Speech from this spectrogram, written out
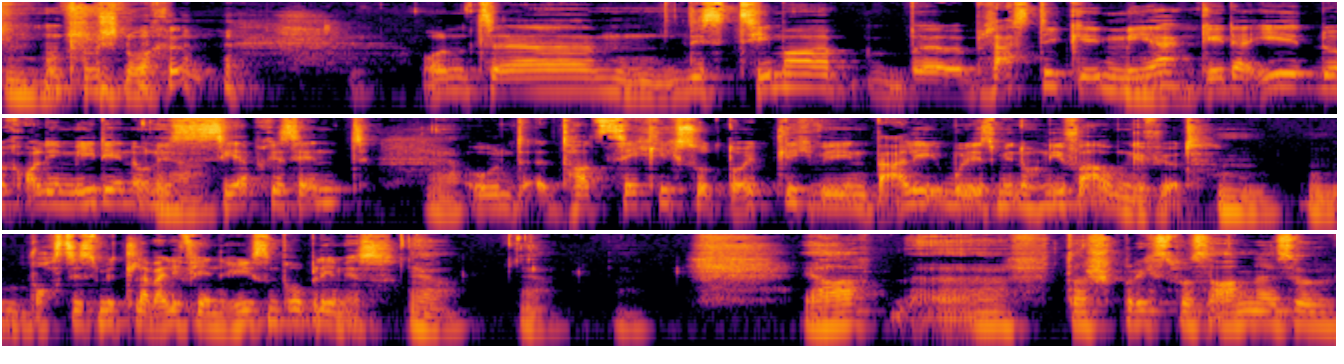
und beim Schnorcheln. Und ähm, das Thema äh, Plastik im Meer mhm. geht ja eh durch alle Medien und ja. ist sehr präsent ja. und tatsächlich so deutlich wie in Bali wurde es mir noch nie vor Augen geführt, mhm. mhm. was das mittlerweile für ein Riesenproblem ist. Ja, ja. Ja, äh, da sprichst was an. Also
